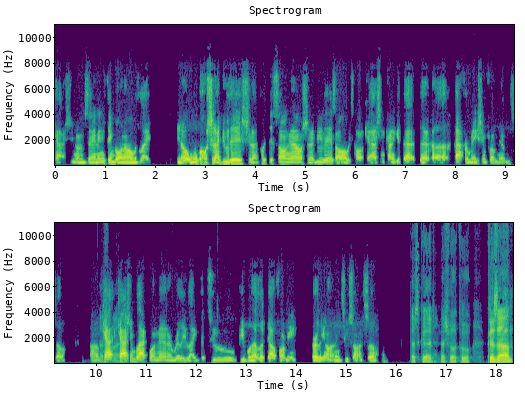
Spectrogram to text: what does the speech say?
Cash. You know what I'm saying? Anything going on with like, you know, oh, should I do this? Should I put this song out? Should I do this? I'll always call Cash and kind of get that that uh, affirmation from him. So, um, Ca-. Cash and Black One Man are really like the two people that looked out for me early on in Tucson. So, That's good. That's real cool. Cause um,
